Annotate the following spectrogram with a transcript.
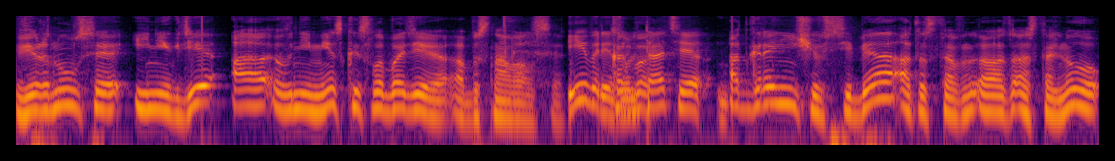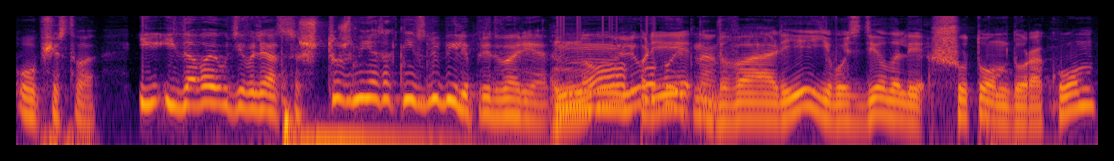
вернулся и нигде, а в немецкой слободе обосновался. И в результате... Как бы отграничив себя от, остав... от остального общества. И, и давай удивляться, что же меня так не взлюбили при дворе? Но при дворе его сделали шутом-дураком,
